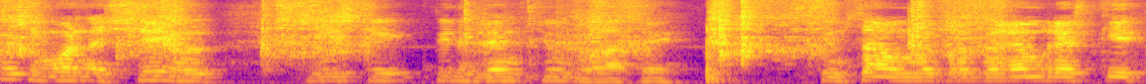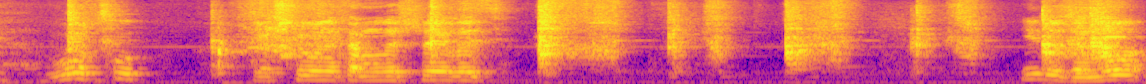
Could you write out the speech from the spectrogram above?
Потім можна ще його трішки підглянцювати. Тим самим ми проберемо рештки воску, якщо вони там лишились. І додамо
